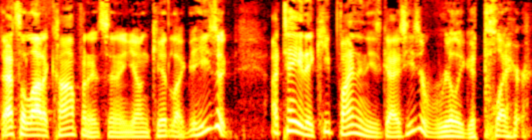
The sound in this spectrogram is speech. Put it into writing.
that's a lot of confidence in a young kid like he's a. I tell you, they keep finding these guys. He's a really good player.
